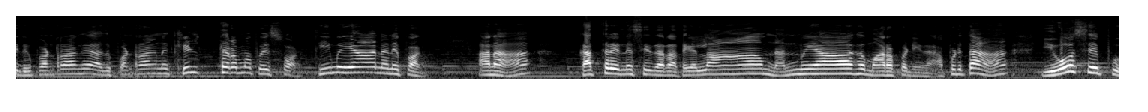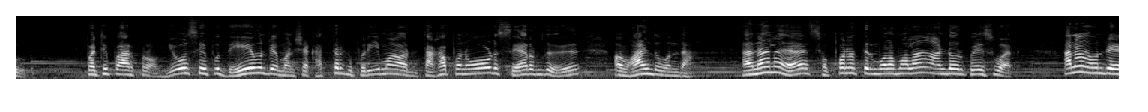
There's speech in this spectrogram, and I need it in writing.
இது பண்ணுறாங்க அது பண்ணுறாங்கன்னு கீழ்த்தரமாக பேசுவாங்க. தீமையாக நினைப்பாங்க. ஆனால் கத்தர் என்ன செய்தார்? அதையெல்லாம் நன்மையாக மாற பண்ணினார். அப்படித்தான் யோசேப்பு பற்றி பார்க்குறோம். யோசேப்பு தேவனுடைய மனுஷன். கத்தருக்கு பிரியமாக அவன் தகப்பனோடு சேர்ந்து அவன் வாழ்ந்து வந்தான். அதனால் சொப்பனத்தின் மூலமெல்லாம் ஆண்டவர் பேசுவார். ஆனால் அவனுடைய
